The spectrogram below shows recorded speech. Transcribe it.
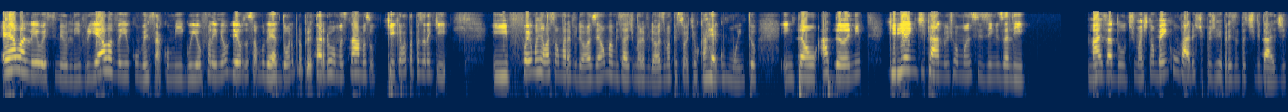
ela leu esse meu livro e ela veio conversar comigo e eu falei: "Meu Deus, essa mulher é dona proprietária do romance da Amazon. O que que ela tá fazendo aqui?" E foi uma relação maravilhosa, é uma amizade maravilhosa, uma pessoa que eu carrego muito. Então, a Dani, queria indicar nos romancezinhos ali mais adultos, mas também com vários tipos de representatividade.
